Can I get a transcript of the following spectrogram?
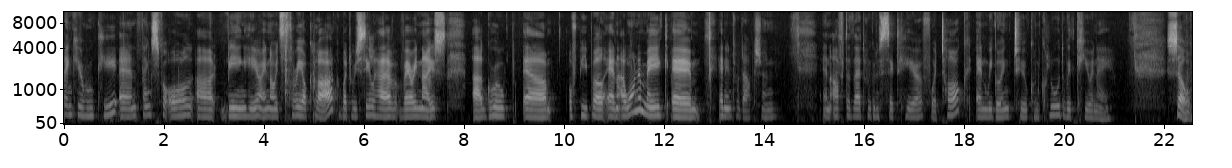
Thank you, Ruki, and thanks for all uh, being here. I know it's three o'clock, but we still have a very nice uh, group um, of people, and I want to make um, an introduction. And after that, we're going to sit here for a talk, and we're going to conclude with Q&A. So,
